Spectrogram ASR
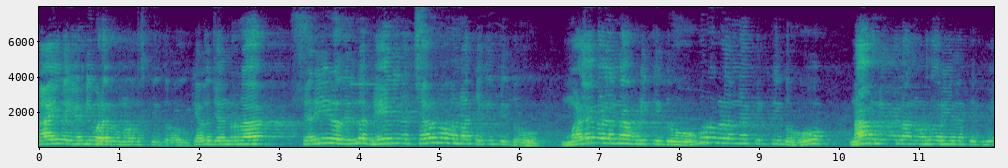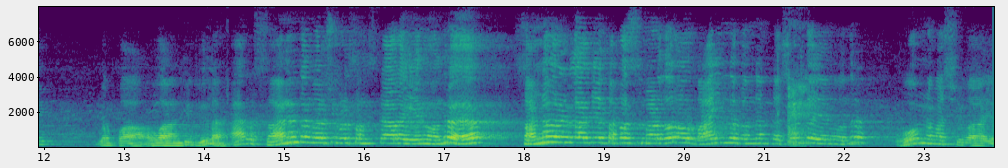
ಕಾಯ್ದ ಎಣ್ಣೆ ಒಳಗೆ ಮುಳುಗಿಸ್ತಿದ್ರು. ಕೆಲವು ಜನರ ಶರೀರದಿಂದ ಮೇಲಿನ ಚರ್ಮವನ್ನ ತೆಗಿತಿದ್ರು. ಮಳೆಗಳನ್ನ ಹೊಡಿತಿದ್ರು, ಉಗುರುಗಳನ್ನ ಕಿತ್ತಿದ್ರು ನಾವು ನೀವೆಲ್ಲ ನೋಡಿದವ್ರು ಏನಂತಿದ್ವಿ? ಯಪ್ಪ ಅವ್ವ ಅಂತಿದ್ವಿಲ್ಲ. ಆದ್ರೆ ಸಾನಂದ ಮಹರ್ಷಿಗಳ ಸಂಸ್ಕಾರ ಏನು ಅಂದ್ರೆ ಸಣ್ಣವರಿಗಾಗಿ ತಪಸ್ಸು ಮಾಡಿದವರು ಅವ್ರ ಬಾಯಿಂದ ಬಂದಂತ ಶಬ್ದ ಏನು ಅಂದ್ರೆ ಓಂ ನಮಃ ಶಿವಾಯ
